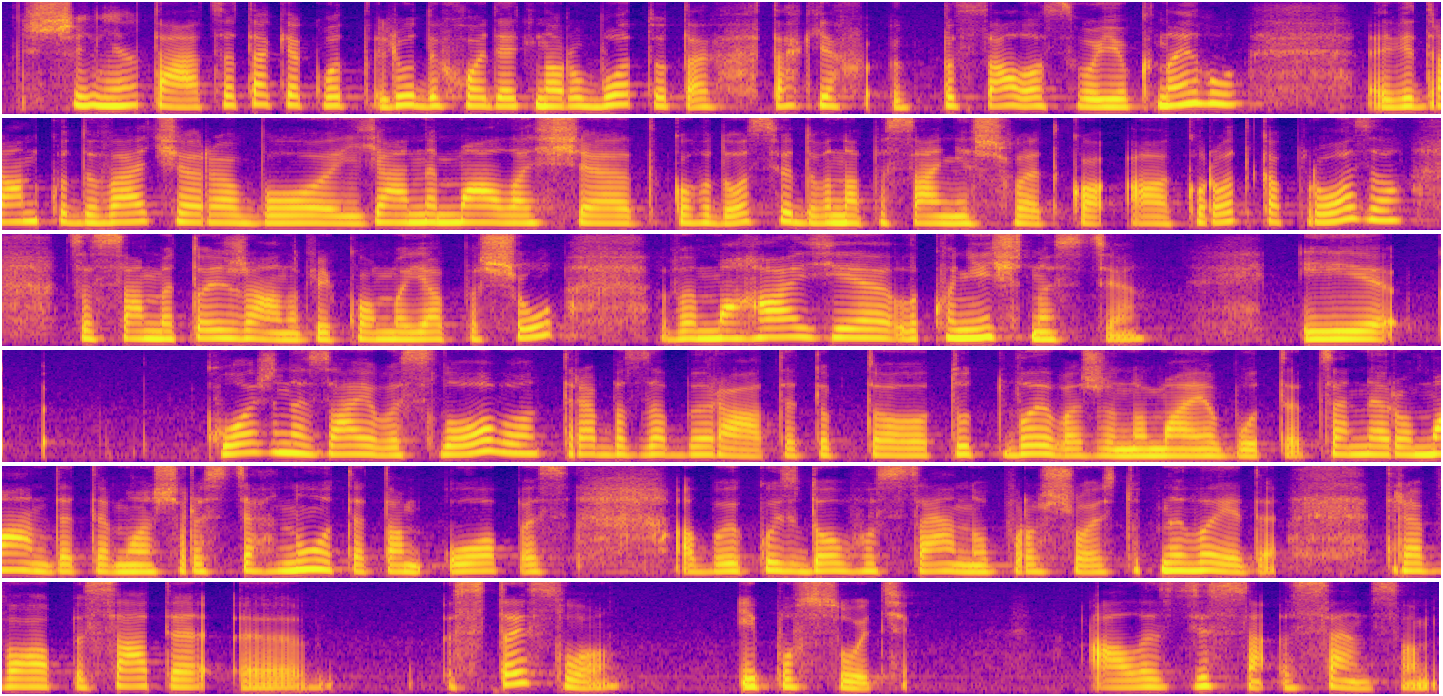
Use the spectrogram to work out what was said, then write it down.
Щодня? Так, це так, як от люди ходять на роботу, так, так я писала свою книгу від ранку до вечора, бо я не мала ще такого досвіду в написанні швидко. А коротка проза це саме той жанр, в якому я пишу, вимагає лаконічності. І кожне зайве слово треба забирати. Тобто тут виважено має бути. Це не роман, де ти можеш розтягнути там опис або якусь довгу сцену про щось. Тут не вийде. Треба писати е, стисло і по суті. Але зі сенсом.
